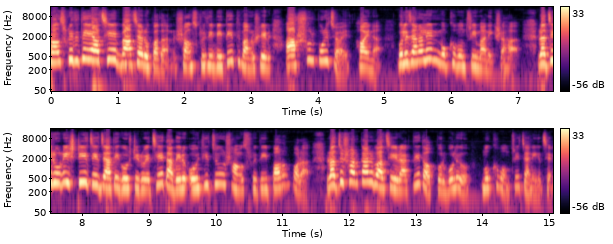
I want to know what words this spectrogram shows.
সংস্কৃতিতেই আছে বাঁচার উপাদান। সংস্কৃতি ব্যতীত মানুষের আসল পরিচয় হয় না, বলে জানালেন মুখ্যমন্ত্রী মানিক সাহা। রাজ্যের উনিশটি যে জাতি গোষ্ঠী রয়েছে, তাদের ঐতিহ্য, সংস্কৃতি, পরম্পরা রাজ্য সরকার বাঁচিয়ে রাখতে তৎপর বলেও মুখ্যমন্ত্রী জানিয়েছেন।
